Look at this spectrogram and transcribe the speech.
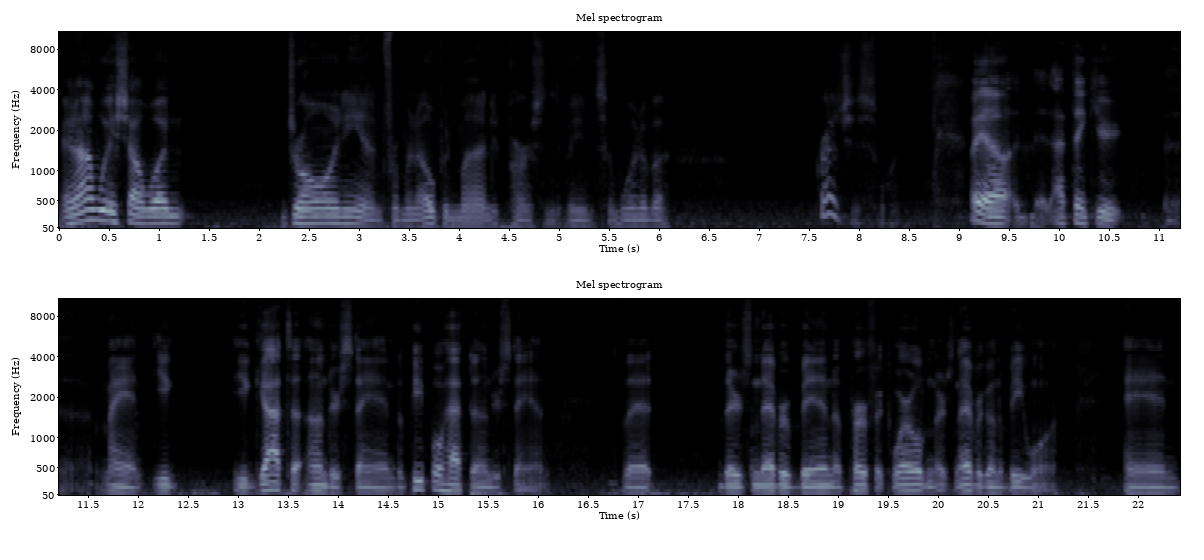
and I wish I wasn't drawn in from an open-minded person to being somewhat of a precious one. Well, I think you're, uh, man. You you got to understand. The people have to understand that there's never been a perfect world, and there's never going to be one. And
